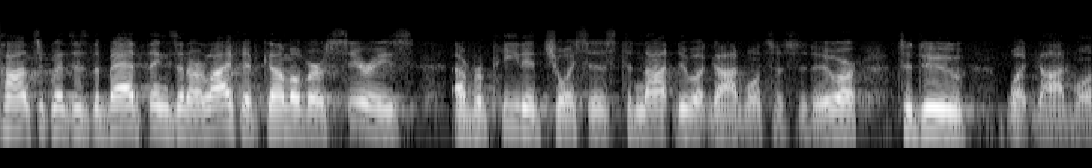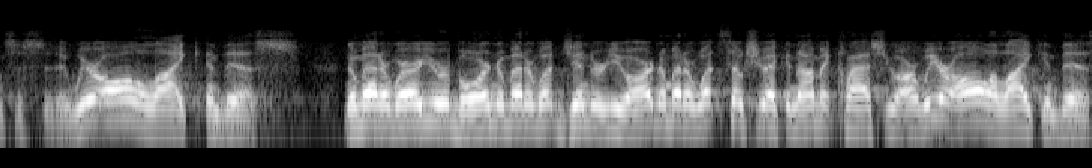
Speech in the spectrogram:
consequences, the bad things in our life have come over a series of repeated choices to not do what God wants us to do or to do what God wants us to do. We're all alike in this. No matter where you were born, no matter what gender you are, no matter what socioeconomic class you are, we are all alike in this.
